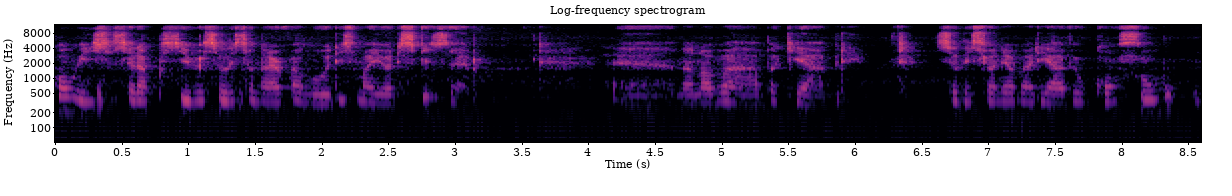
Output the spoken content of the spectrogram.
Com isso, será possível selecionar valores maiores que zero. É, na nova aba que abre, selecione a variável consumo 1.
